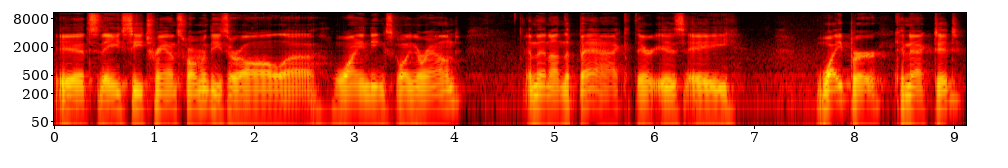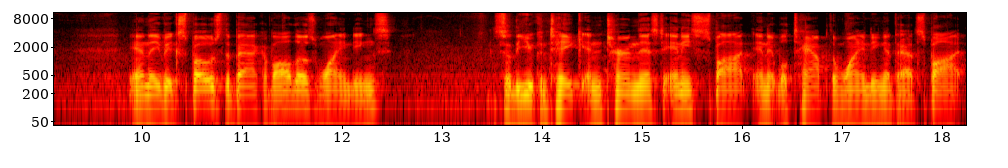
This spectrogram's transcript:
It's an AC transformer. These are all uh, windings going around. And then on the back there is a wiper connected and they've exposed the back of all those windings so that you can take and turn this to any spot and it will tap the winding at that spot.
